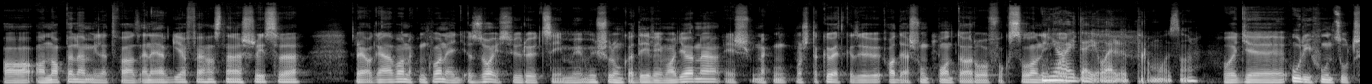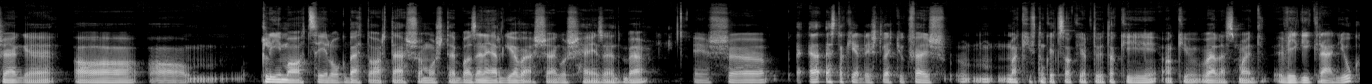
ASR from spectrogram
A, a napelem, illetve az energiafelhasználás részre reagálva, nekünk van egy Zajszűrő című műsorunk a DV Magyarnál, és nekünk most a következő adásunk pont arról fog szólni, Jaj, hogy, de jó előpromózol. Hogy úri huncutság a, a klíma célok betartása most ebbe az energiaválságos helyzetbe, és e, ezt a kérdést vetjük fel, és meghívtunk egy szakértőt, aki, akivel ezt majd végigrágjuk.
